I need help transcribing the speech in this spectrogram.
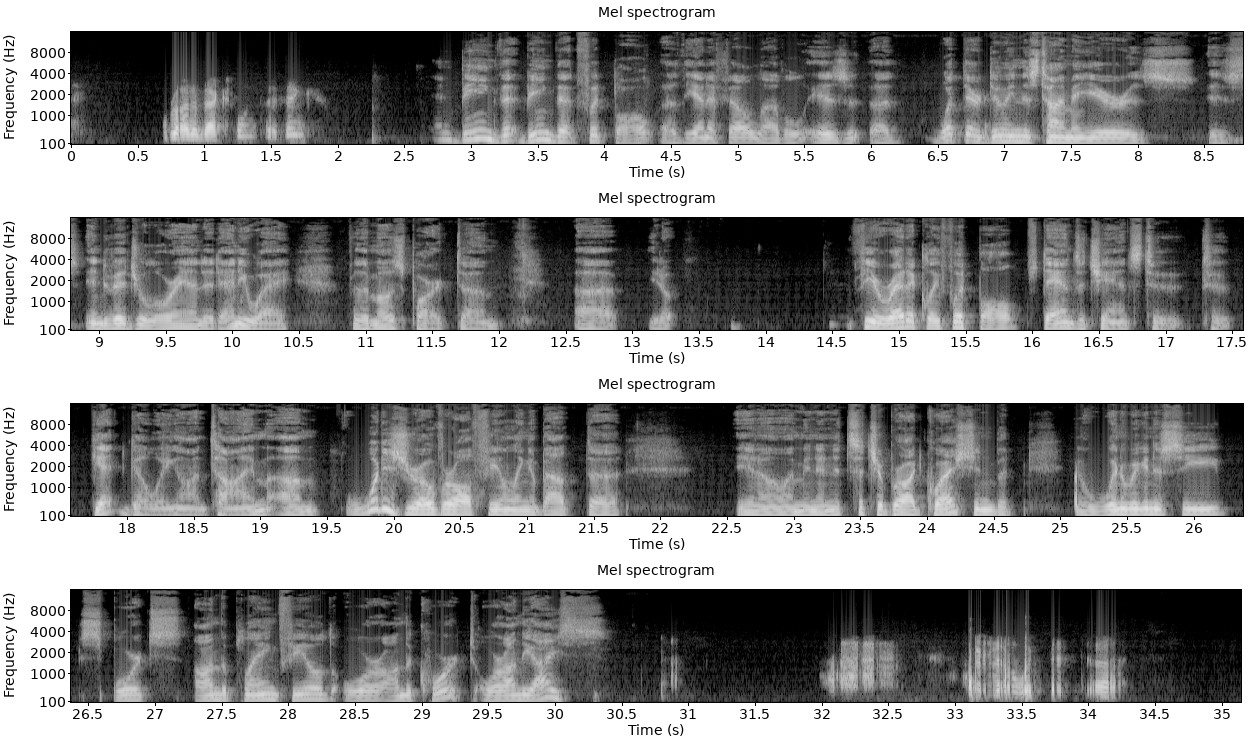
run of excellence, I think. And being that being that football at the NFL level is uh, what they're doing this time of year is is individual oriented anyway, for the most part. Um, uh, you know, theoretically, football stands a chance to to get going on time. Um, what is your overall feeling about the? You know, I mean, and it's such a broad question, but you know, when are we going to see sports on the playing field or on the court or on the ice? I don't know what's that uh,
